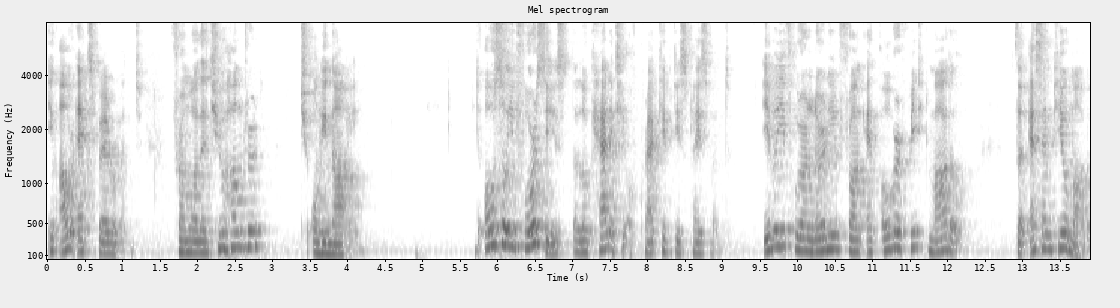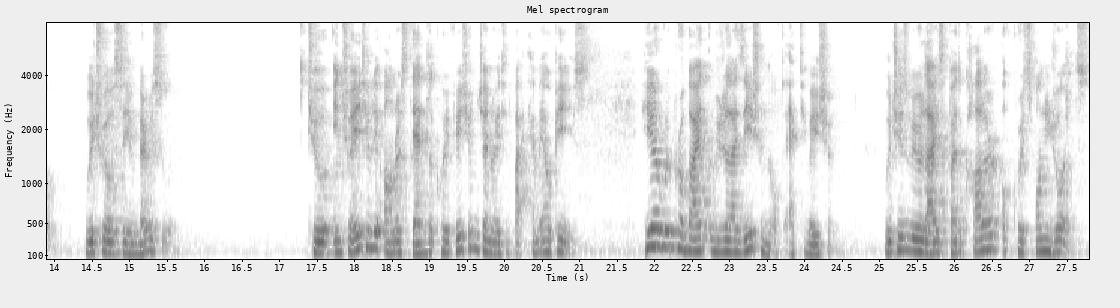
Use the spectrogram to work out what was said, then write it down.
In our experiment, from more than 200 to only 9. It also enforces the locality of corrective displacement, even if we are learning from an overfitted model, the SMPL model, which we'll see very soon. To intuitively understand the coefficient generated by MLPs, here we provide a visualization of the activation, which is visualized by the color of corresponding joints.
